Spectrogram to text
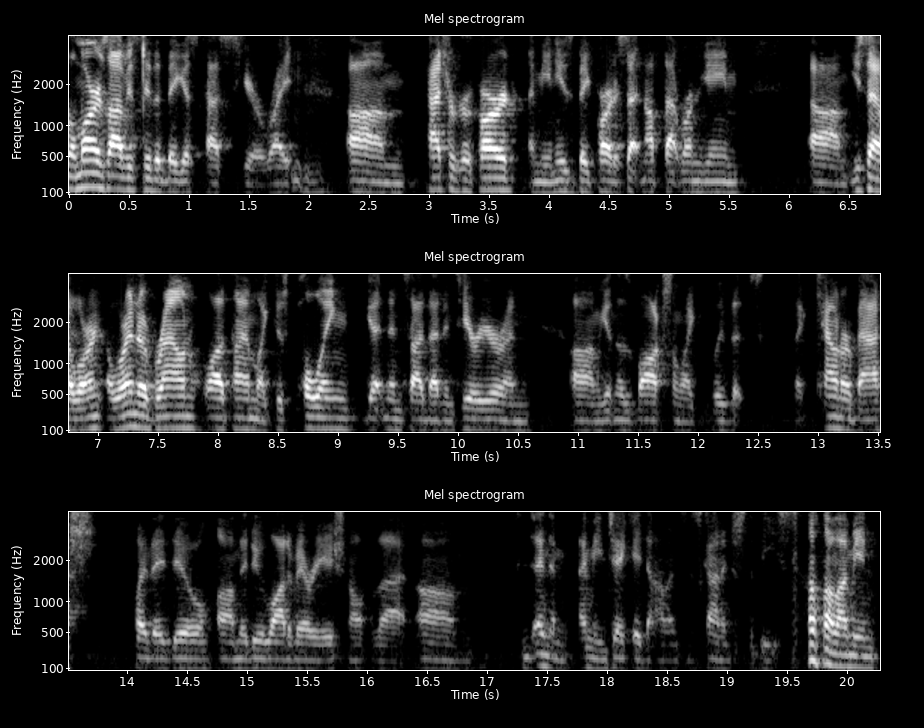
Lamar is obviously the biggest test here, right? Mm-hmm. Um, Patrick Ricard, I mean, he's a big part of setting up that run game. Um, you said Orlando Brown a lot of time, like just pulling, getting inside that interior and um, getting those blocks. And like, I believe that's like counter bash play they do. Um, they do a lot of variation off of that. Um, and, and, I mean, J.K. Dobbins is kind of just a beast. I mean,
